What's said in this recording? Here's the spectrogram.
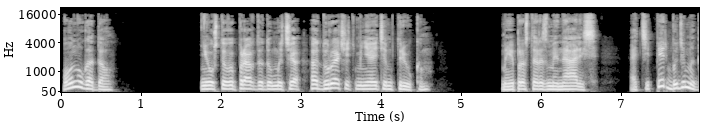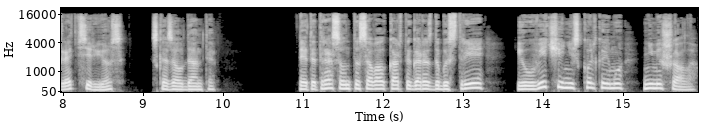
Он угадал. «Неужто вы правда думаете одурачить меня этим трюком?» «Мы просто разминались, а теперь будем играть всерьез», — сказал Данте. На этот раз он тасовал карты гораздо быстрее, и увечье нисколько ему не мешало.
